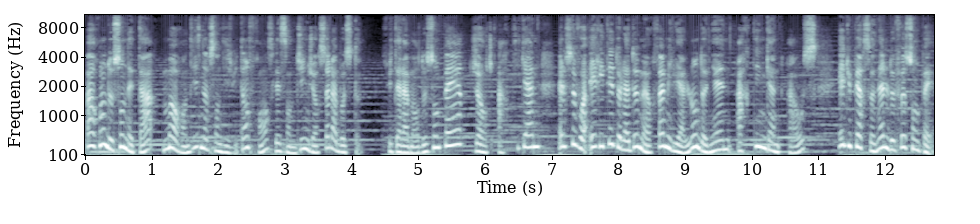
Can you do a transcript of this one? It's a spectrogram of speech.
baron de son état, mort en 1918 en France, laissant Ginger seule à Boston. Suite à la mort de son père, George Artigan, elle se voit héritée de la demeure familiale londonienne Artingan House et du personnel de feu son père,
